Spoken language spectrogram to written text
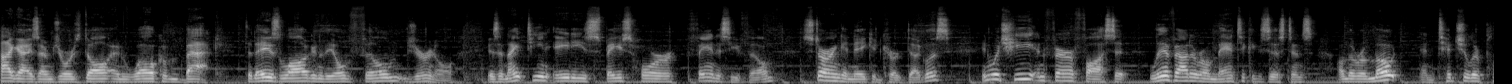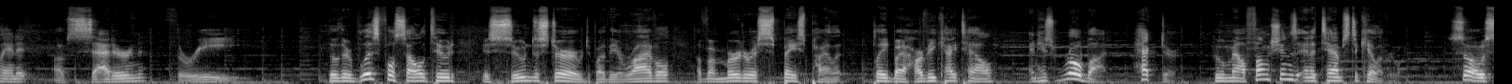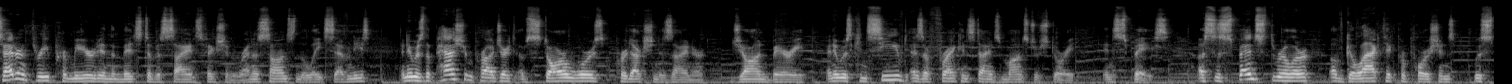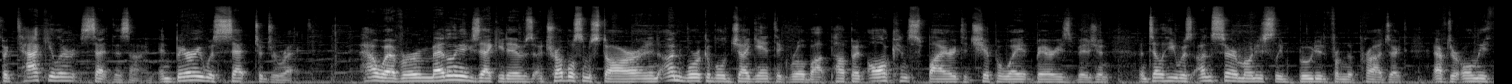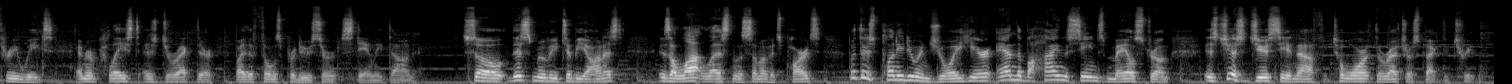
Hi guys, I'm George Doll and welcome back. Today's log into the old film journal is a 1980s space horror fantasy film starring a naked Kirk Douglas in which he and Farrah Fawcett live out a romantic existence on the remote and titular planet of Saturn III. Though their blissful solitude is soon disturbed by the arrival of a murderous space pilot played by Harvey Keitel and his robot, Hector, who malfunctions and attempts to kill everyone. So, Saturn III premiered in the midst of a science fiction renaissance in the late 70s, and it was the passion project of Star Wars production designer John Barry, and it was conceived as a Frankenstein's monster story in space. A suspense thriller of galactic proportions with spectacular set design, and Barry was set to direct. However, meddling executives, a troublesome star, and an unworkable gigantic robot puppet all conspired to chip away at Barry's vision until he was unceremoniously booted from the project after only three weeks and replaced as director by the film's producer, Stanley Donen. So, this movie, to be honest, is a lot less than the sum of its parts, but there's plenty to enjoy here, and the behind the scenes maelstrom is just juicy enough to warrant the retrospective treatment.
